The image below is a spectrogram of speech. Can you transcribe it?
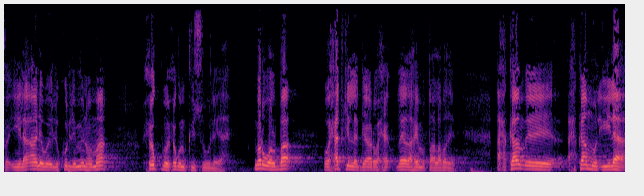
faila'aani wa likulli minhuma xukmu xukumkiisuu leeyahay. Mar walba oo xadkii la gaadho waxay leedahay muaalabadeedi axkaamu liilaa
